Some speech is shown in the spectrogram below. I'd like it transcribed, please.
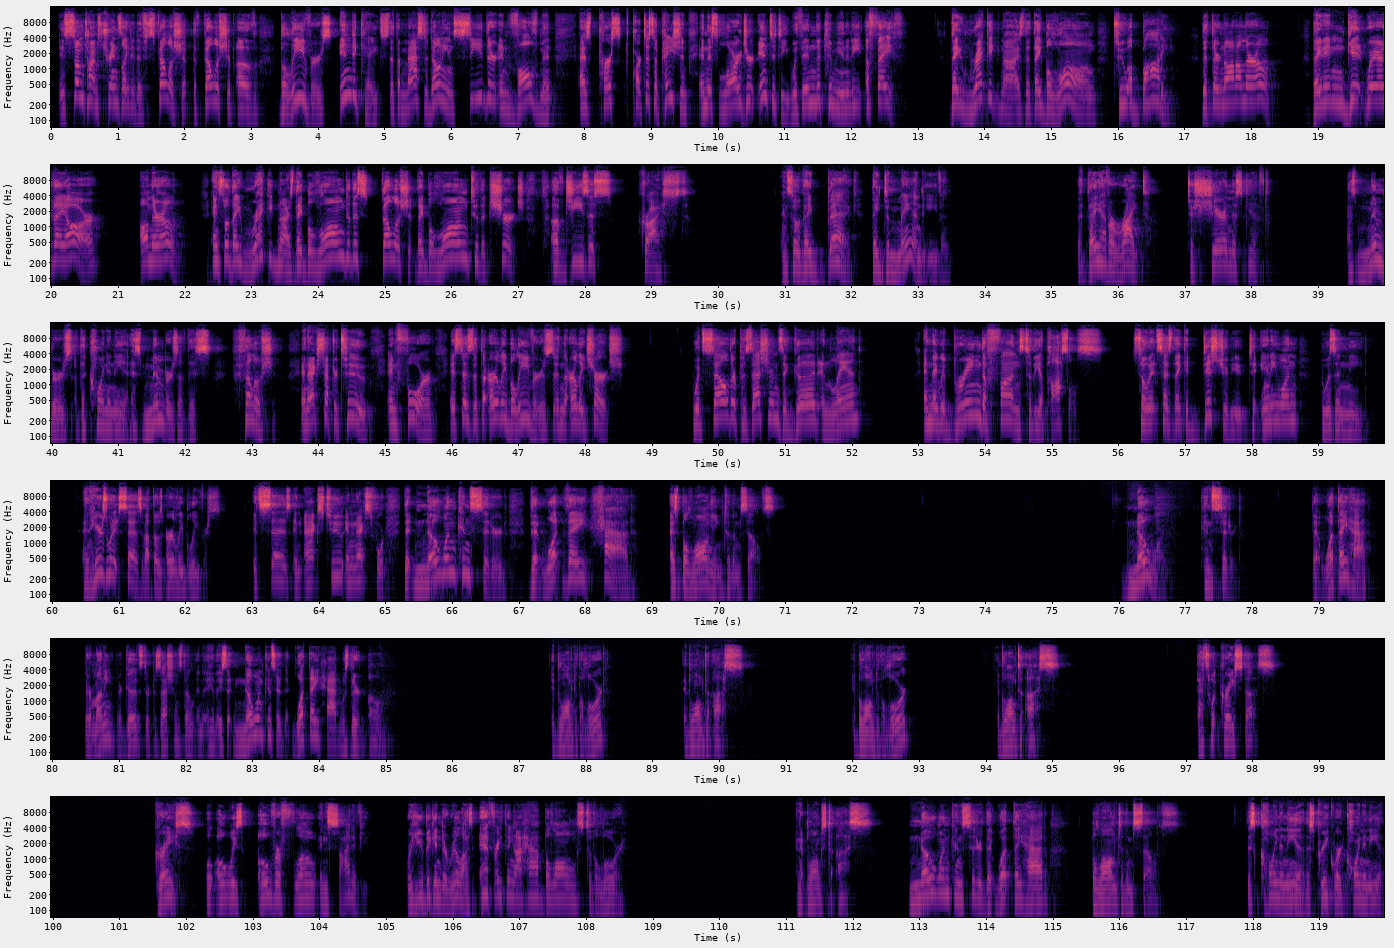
is sometimes translated as fellowship, the fellowship of believers, indicates that the Macedonians see their involvement as participation in this larger entity within the community of faith. They recognize that they belong to a body, that they're not on their own. They didn't get where they are on their own. And so they recognize they belong to this fellowship, they belong to the church of Jesus Christ. And so they beg, they demand even that they have a right to share in this gift as members of the koinonia, as members of this fellowship. In Acts chapter 2 and 4, it says that the early believers in the early church would sell their possessions and good and land and they would bring the funds to the apostles. So it says they could distribute to anyone who was in need. And here's what it says about those early believers it says in Acts 2 and in Acts 4 that no one considered that what they had as belonging to themselves. No one considered that what they had their money, their goods, their possessions. Their, they said no one considered that what they had was their own. It belonged to the Lord. It belonged to us. It belonged to the Lord. it belonged to us. That's what grace does. Grace will always overflow inside of you, where you begin to realize everything I have belongs to the Lord. And it belongs to us. No one considered that what they had belonged to themselves. This koinonia, this Greek word koinonia,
